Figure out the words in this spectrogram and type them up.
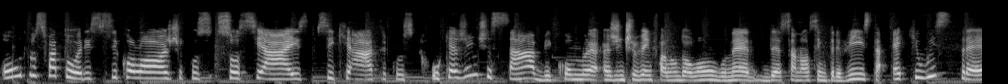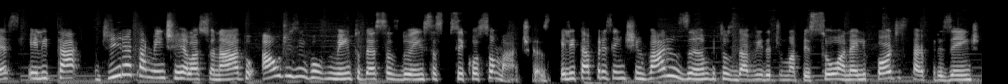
outros fatores psicológicos, sociais, psiquiátricos. O que a gente sabe, como a gente vem falando ao longo né, dessa nossa entrevista, é que o estresse ele está diretamente relacionado ao desenvolvimento dessas doenças psicossomáticas. Ele está presente em vários âmbitos da vida de uma pessoa, né? Ele pode estar presente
